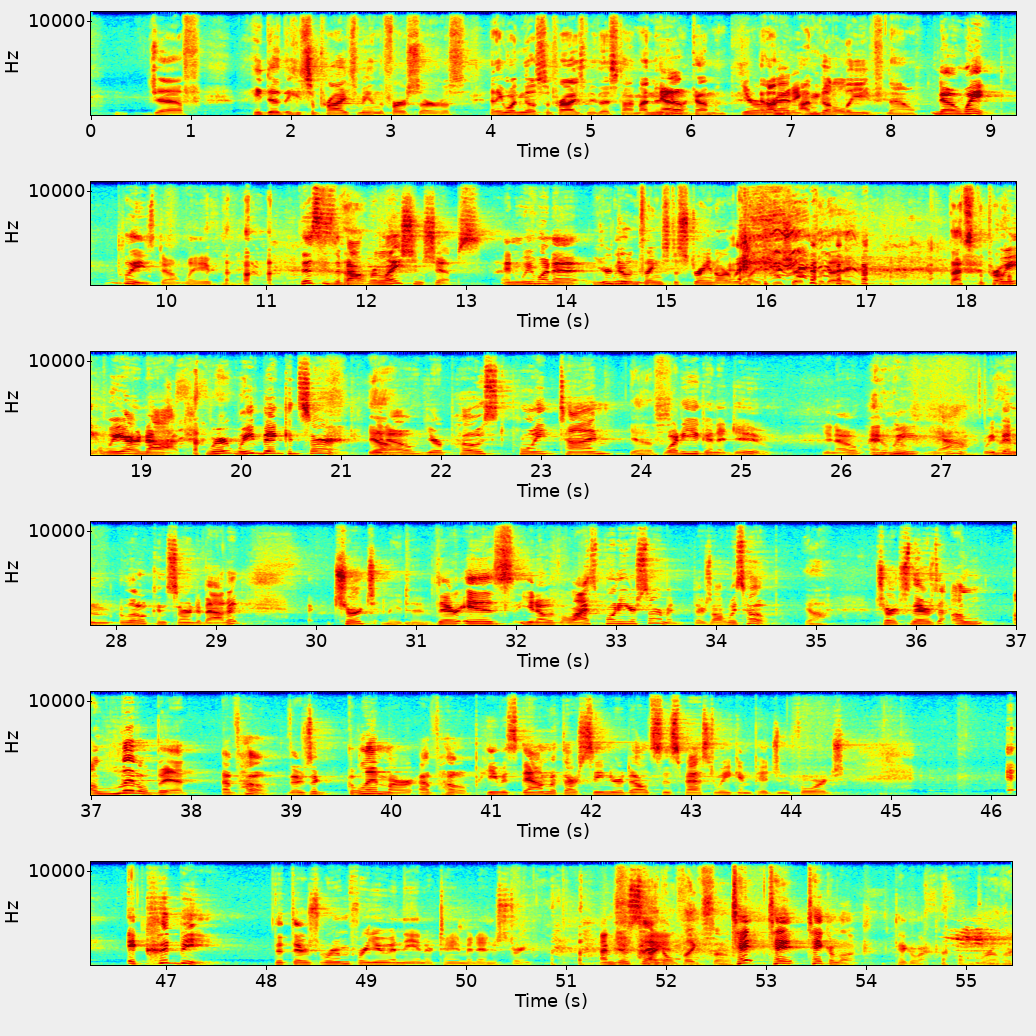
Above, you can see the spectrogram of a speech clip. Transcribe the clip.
Jeff. He did. He surprised me in the first service, and he wasn't going to surprise me this time. I knew you were coming. you're and already- I'm, I'm going to leave now. No, wait. Please don't leave. this is about oh. relationships, and we want to. Oh. You're doing things to strain our relationship today. That's the problem. we are not. We're, we've been concerned. You know, your post point time. Yes. What are you going to do? You know, and we, know. yeah, we've Yeah. been a little concerned about it. Church, Me too. there is, you know, the last point of your sermon, there's always hope. yeah. Church, there's a, a little bit of hope. There's a glimmer of hope. He was down with our senior adults this past week in Pigeon Forge. It- It could be that there's room for you in the entertainment industry. I'm just saying. I don't think so. Ta- ta- take a look. Take a look. Oh, brother.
